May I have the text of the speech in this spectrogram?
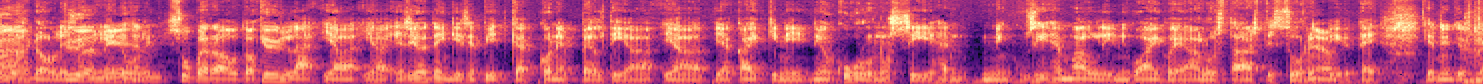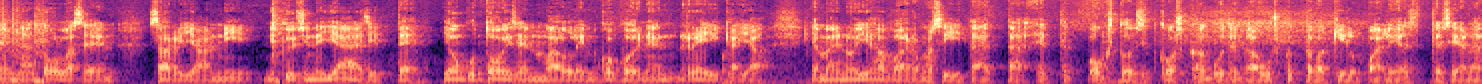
mahdollisen työmiehen edullinen. superauto. Kyllä, ja, ja, ja se jotenkin se pitkä konepelti ja, ja, ja kaikki niin, niin on kuulunut siihen, niin kuin siihen malliin niin kuin aikojen alusta asti suurin Joo. piirtein. Ja nyt jos mennään tollaiseen sarjaan, niin, niin kyllä sinne jää sitten jonkun toisen mallin kokoinen reikä. Ja, ja mä en ole ihan varma siitä, että, että onko toiset koskaan kuitenkaan uskottava kilpailija sitten siellä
